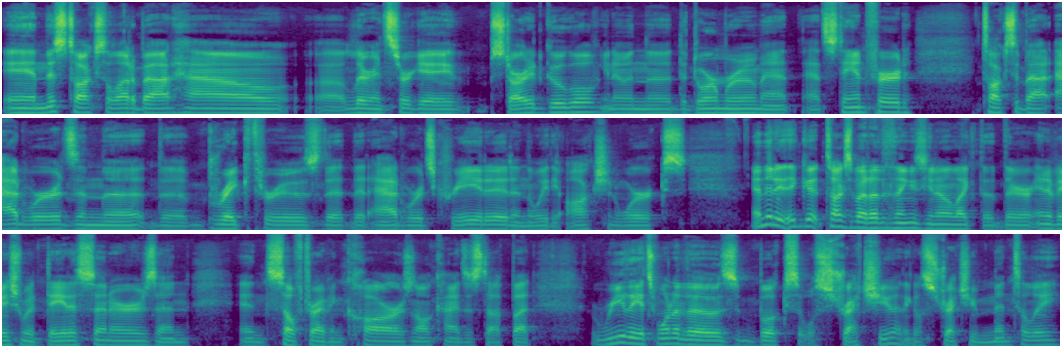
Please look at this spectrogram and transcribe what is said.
And this talks a lot about how uh, Larry and Sergey started Google, you know, in the, the dorm room at, at Stanford. Talks about AdWords and the, the breakthroughs that, that AdWords created and the way the auction works. And then it, it talks about other things, you know, like the, their innovation with data centers and, and self driving cars and all kinds of stuff. But really, it's one of those books that will stretch you. I think it'll stretch you mentally.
